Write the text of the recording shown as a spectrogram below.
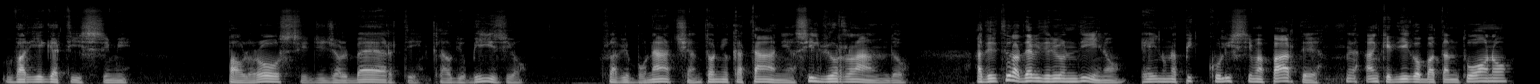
variegatissimi. Paolo Rossi, Gigio Alberti, Claudio Bisio, Flavio Bonacci, Antonio Catania, Silvio Orlando, addirittura David Riondino e in una piccolissima parte anche Diego Batantuono,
